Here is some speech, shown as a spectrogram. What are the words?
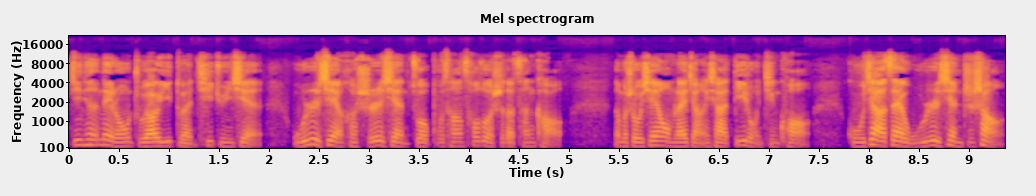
今天的内容主要以短期均线、五日线和十日线做补仓操作时的参考。那么首先我们来讲一下第一种情况，股价在五日线之上，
